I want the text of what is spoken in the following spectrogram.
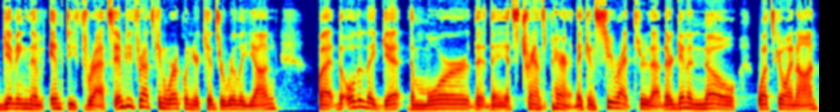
giving them empty threats. Empty threats can work when your kids are really young, but the older they get, the more that they, it's transparent. They can see right through that. They're going to know what's going on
